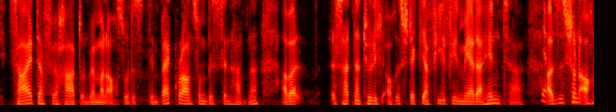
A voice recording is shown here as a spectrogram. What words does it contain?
die Zeit dafür hat und wenn man auch so das, den Background so ein bisschen hat. Ne? Aber es hat natürlich auch, es steckt ja viel, viel mehr dahinter. Ja. Also es ist schon auch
